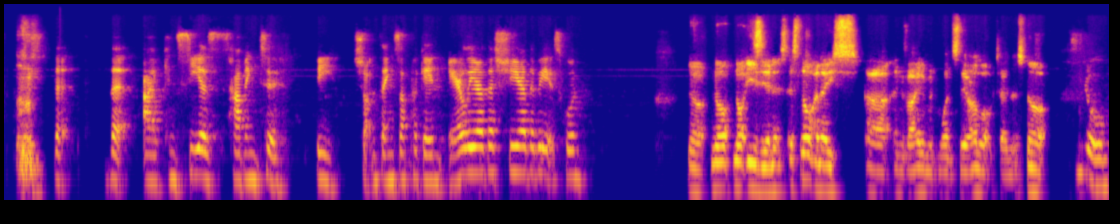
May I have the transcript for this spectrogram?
that that I can see us having to be shutting things up again earlier this year. The way it's going. No, not not easy, and it's it's not a nice uh, environment once they are locked down. It's not. No.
